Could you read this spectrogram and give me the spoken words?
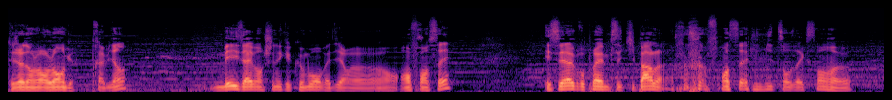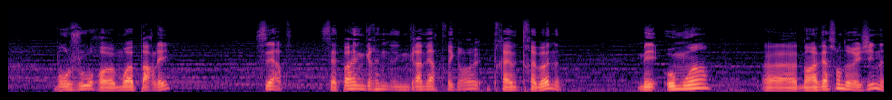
déjà dans leur langue, très bien, mais ils arrivent à enchaîner quelques mots, on va dire, euh, en, français. Et c'est là le gros problème, c'est qu'ils parlent français limite sans accent. euh, Bonjour, euh, moi parler. Certes, c'est pas une, une grammaire très, très, très bonne, mais au moins, dans la version d'origine,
